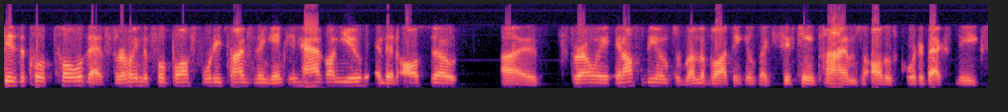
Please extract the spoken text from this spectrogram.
physical toll that throwing the football 40 times in a game can have on you, and then also uh, throwing and also being able to run the ball. I think it was like 15 times, all those quarterback sneaks,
